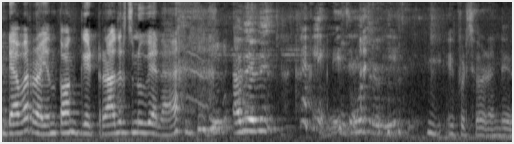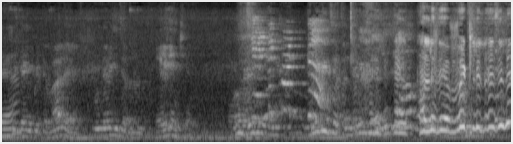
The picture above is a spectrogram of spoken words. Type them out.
డెవర్ ఎంత అదర్స్ నువ్వేనా? అది అది. ఇప్పుడు చూడండి. కళ్ళు దెబ్బట్లేదు అసలు.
